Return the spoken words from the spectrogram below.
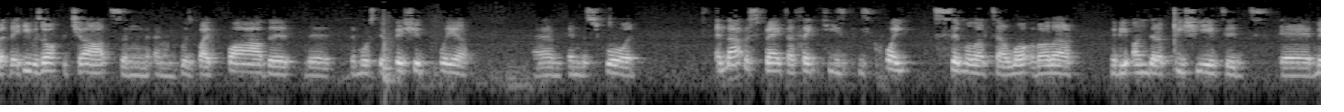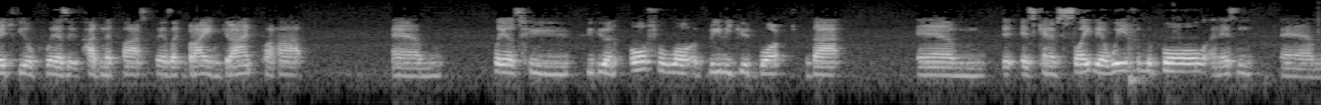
but that he was off the charts and, and was by far the, the, the most efficient player um, in the squad. In that respect, I think he's, he's quite similar to a lot of other maybe underappreciated uh, midfield players that we've had in the past, players like Brian Grant perhaps, um, players who, who do an awful lot of really good work that um, is kind of slightly away from the ball and isn't um,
